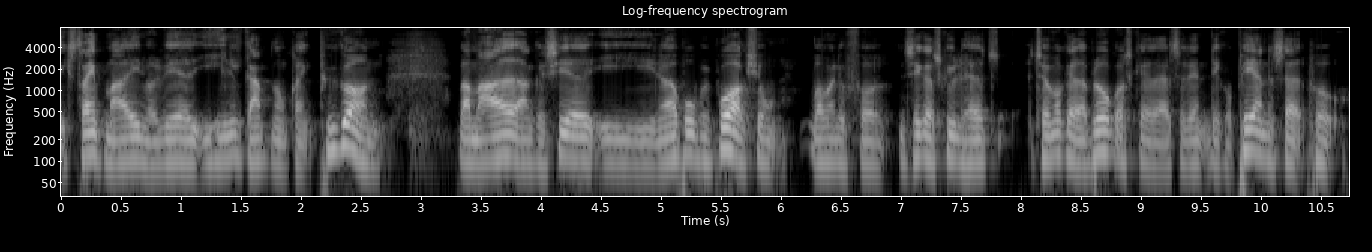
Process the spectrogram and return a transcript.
ekstremt meget involveret i hele kampen omkring byggeren, var meget engageret i Nørrebro Beboeraktion, hvor man jo for en sikkerheds skyld havde Tømmergade og Blågårdsgade, altså den DKP'erne sad på,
